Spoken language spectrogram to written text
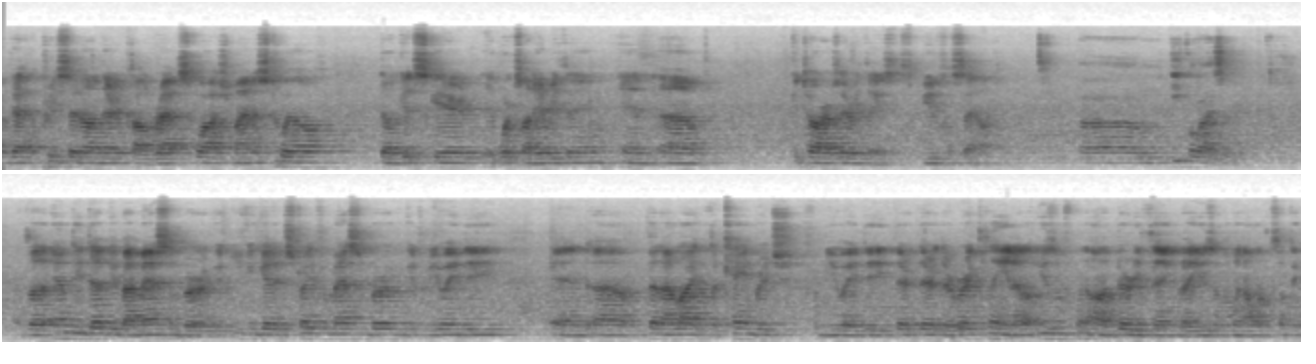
I've got a preset on there called Rap Squash minus 12. Don't get scared. It works on everything and um, guitars, everything. It's a beautiful sound. Um, equalizer. The MDW by Massenburg, you can get it straight from Massenburg, you can get it from UAD, and uh, then I like the Cambridge from UAD. They're, they're, they're very clean. I don't use them when on a dirty thing, but I use them when I want something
